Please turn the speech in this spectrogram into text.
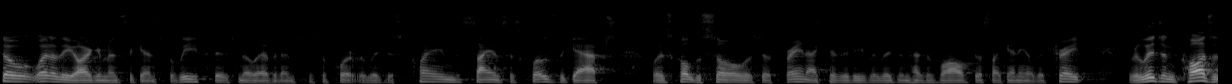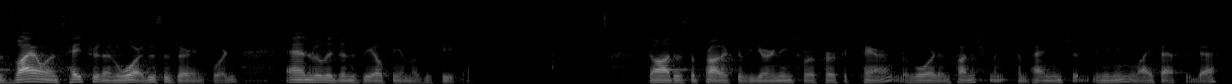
So, what are the arguments against belief? There's no evidence to support religious claims. Science has closed the gaps. What is called the soul is just brain activity. Religion has evolved just like any other trait. Religion causes violence, hatred, and war. This is very important. And religion is the opium of the people. God is the product of yearnings for a perfect parent, reward and punishment, companionship, meaning, life after death.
